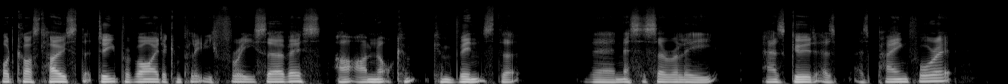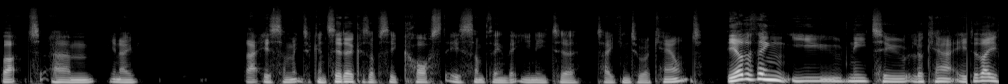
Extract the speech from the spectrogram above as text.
podcast hosts that do provide a completely free service. I'm not com- convinced that they're necessarily as good as as paying for it, but um, you know that is something to consider because obviously cost is something that you need to take into account. The other thing you need to look at is do they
